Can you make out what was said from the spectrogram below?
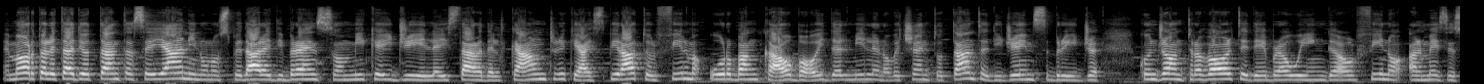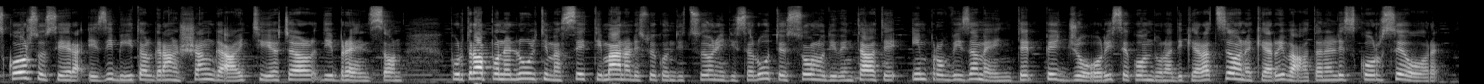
È morto all'età di 86 anni in un ospedale di Branson Mickey G, lei star del country che ha ispirato il film Urban Cowboy del 1980 di James Bridge con John Travolta e Debra Winger. Fino al mese scorso si era esibito al Grand Shanghai Theatre di Branson. Purtroppo nell'ultima settimana le sue condizioni di salute sono diventate improvvisamente peggiori secondo una dichiarazione che è arrivata nelle scorse ore.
